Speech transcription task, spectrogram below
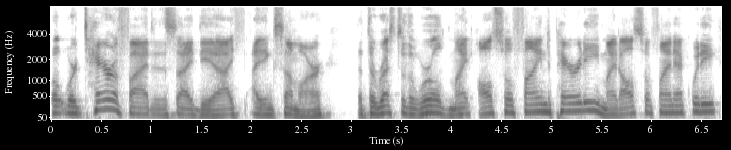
But we're terrified of this idea. I, I think some are that the rest of the world might also find parity, might also find equity,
